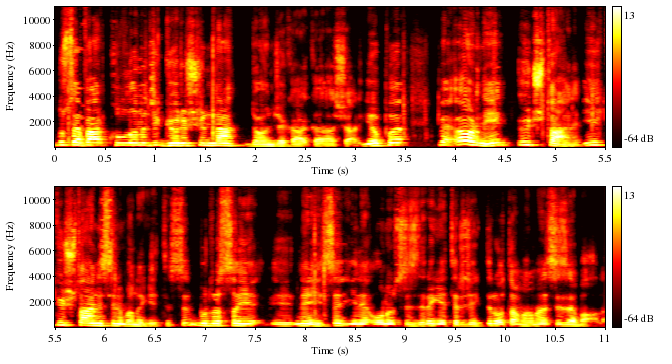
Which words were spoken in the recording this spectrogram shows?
bu sefer kullanıcı görüşünden dönecek arkadaşlar yapı ve örneğin 3 tane ilk 3 tanesini bana getirsin. Burada sayı e, neyse yine onu sizlere getirecektir. O tamamen size bağlı.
